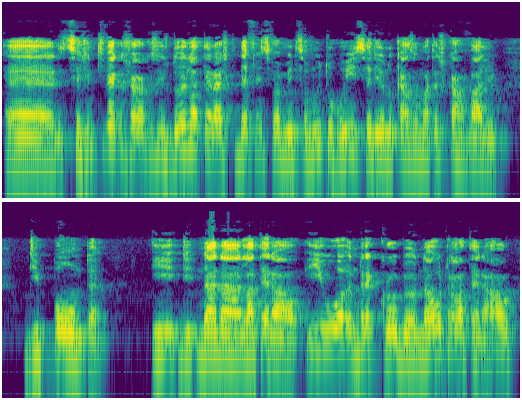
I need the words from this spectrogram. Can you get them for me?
é, se a gente tiver que jogar com esses dois laterais que defensivamente são muito ruins, seria no caso o Matheus Carvalho de ponta e de, na, na, lateral e o André Krobel na outra lateral,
